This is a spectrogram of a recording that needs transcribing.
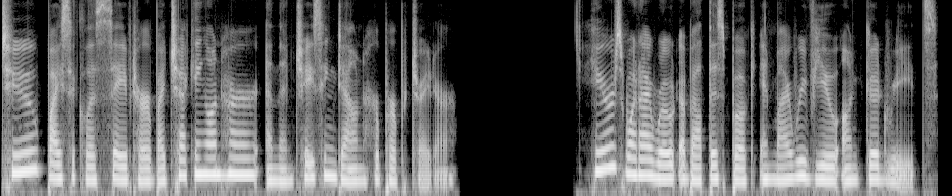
Two bicyclists saved her by checking on her and then chasing down her perpetrator. Here's what I wrote about this book in my review on Goodreads.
